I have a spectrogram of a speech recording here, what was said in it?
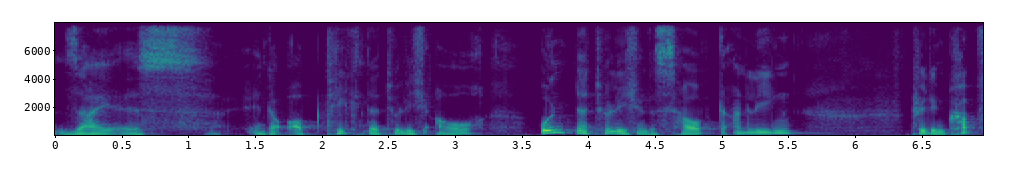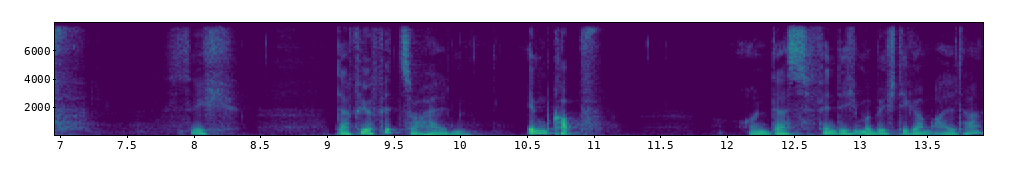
sei es in der Optik natürlich auch und natürlich in das Hauptanliegen für den Kopf, sich dafür fit zu halten, im Kopf. Und das finde ich immer wichtiger im Alter.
